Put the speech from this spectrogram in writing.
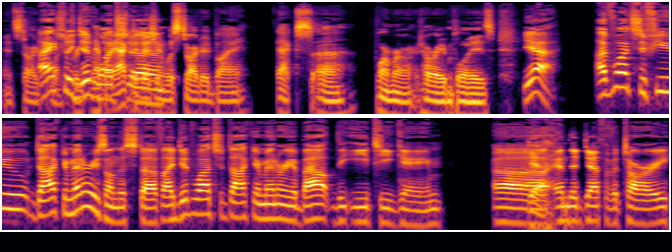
It started. I actually did watch, Activision uh, was started by ex uh, former Atari employees. Yeah. I've watched a few documentaries on this stuff. I did watch a documentary about the ET game uh, Yeah. and the death of Atari.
